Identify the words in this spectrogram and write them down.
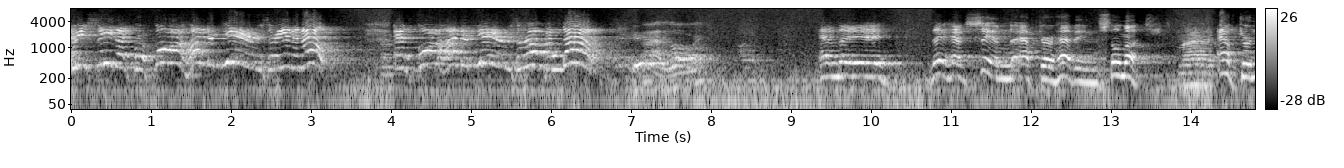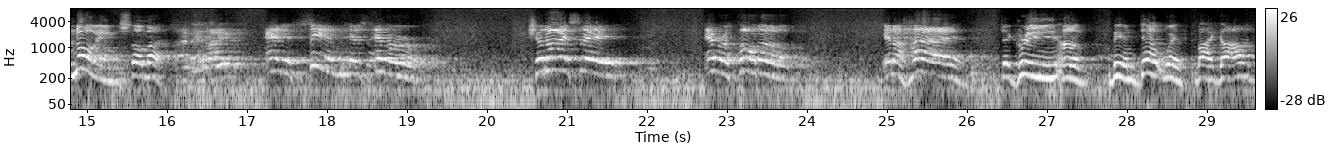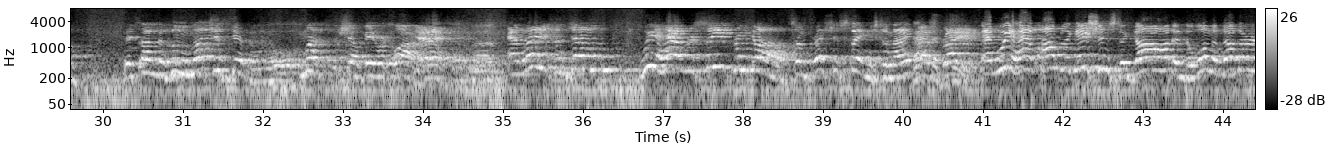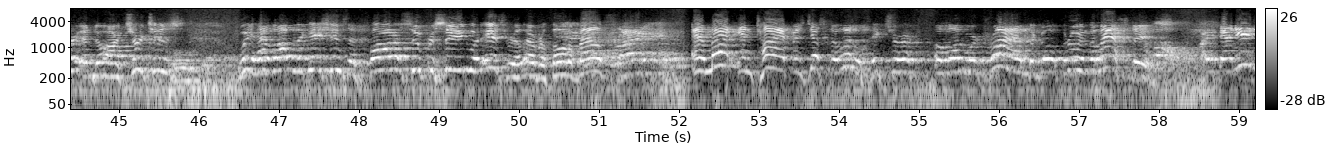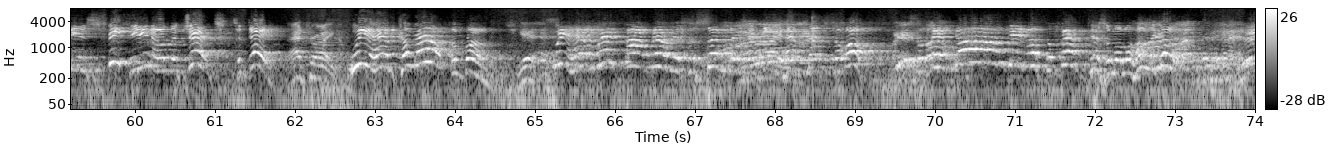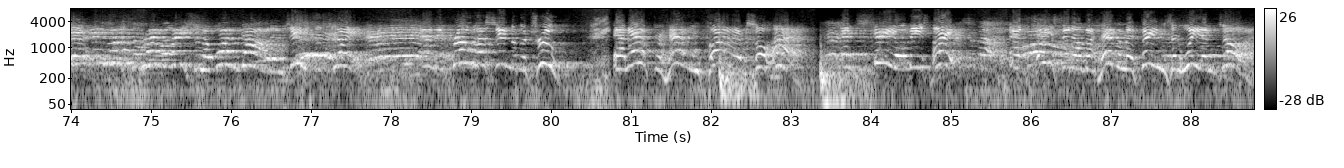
We see that for 400 years they're in and out, and 400 years they're up and down. My Lord. And they, they have sinned after having so much, after knowing so much. And if sin is ever, should I say, ever thought of in a high degree of being dealt with by God, it's unto whom much is given, much shall be required. Yes. And ladies and gentlemen, we have received from God some precious things tonight. That's right. And we have obligations to God and to one another and to our churches. We have obligations that far supersede what Israel ever thought about. And that in type is just a little picture of what we're trying to go through in the last days. And it is speaking of the church today. That's right. We have come out of bondage. Yes. We have went by various assemblies and we have touched the office. And God gave us the baptism of the Holy Ghost. He gave us the revelation of one God in Jesus' name. And He brought us into the truth. And after having climbed so high and scaled these heights and tasted of the heavenly things that we enjoy,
